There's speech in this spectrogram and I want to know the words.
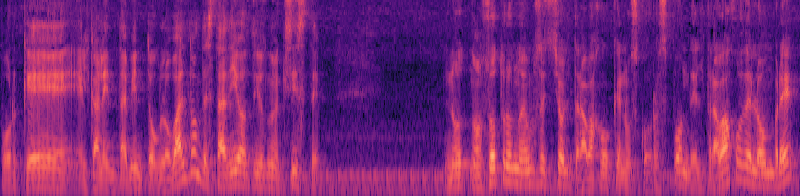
¿Por qué el calentamiento global? ¿Dónde está Dios? Dios no existe. nosotros no hemos hecho el trabajo que nos corresponde. El trabajo del hombre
